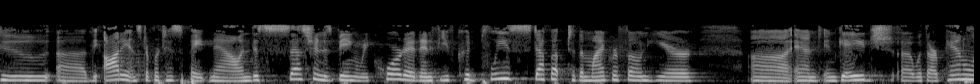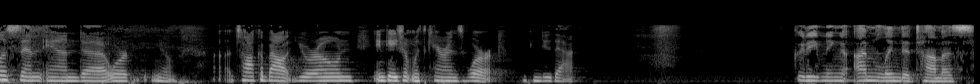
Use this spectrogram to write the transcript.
to uh, the audience to participate now, and this session is being recorded. And if you could please step up to the microphone here uh, and engage uh, with our panelists and and uh, or you know uh, talk about your own engagement with Karen's work, we can do that. Good evening. I'm Linda Thomas.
